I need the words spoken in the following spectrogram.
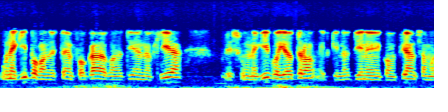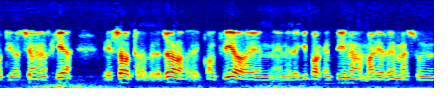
Un equipo cuando está enfocado, cuando tiene energía, es un equipo y otro, el que no tiene confianza, motivación, energía, es otro. Pero yo eh, confío en, el equipo argentino, Mario Lema es un,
